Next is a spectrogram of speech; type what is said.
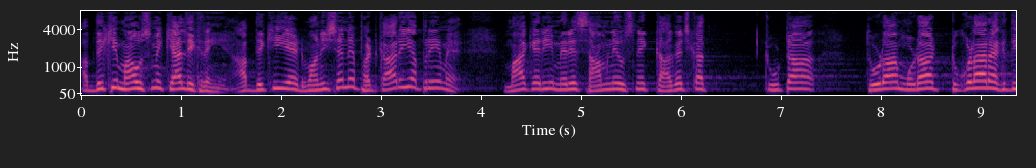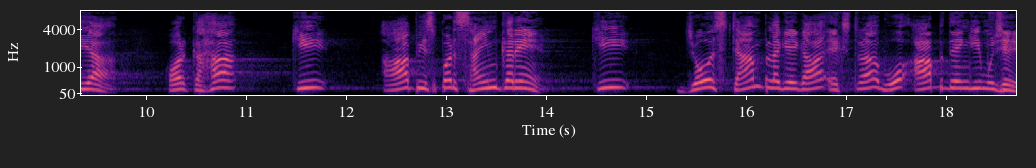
अब देखिए माँ उसमें क्या लिख रही है? आप देखिए, ये एडमोनिशन है, फटकार या प्रेम है? माँ कह रही है, मेरे सामने उसने कागज़ का टूटा, थोड़ा मुड़ा टुकड़ा रख दिया और कहा कि आप इस पर साइन करें कि जो स्टैंप लगेगा एक्स्ट्रा, वो आप देंगी मुझे।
